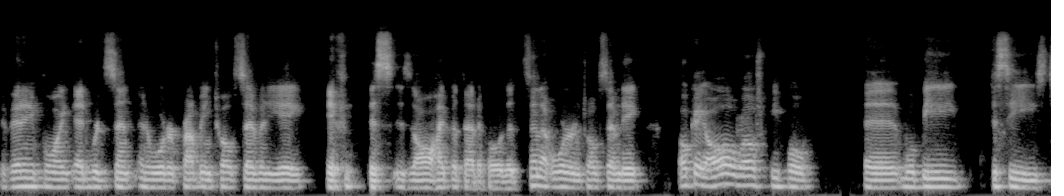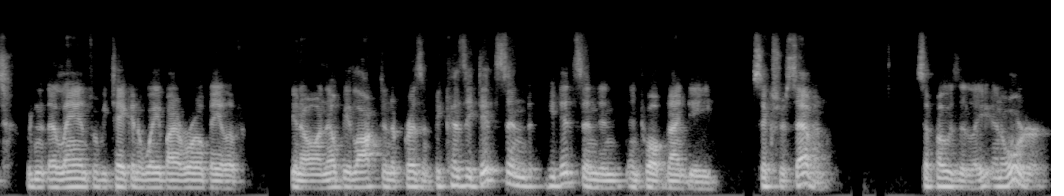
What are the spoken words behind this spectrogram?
if at any point Edward sent an order, probably in 1278, if this is all hypothetical, that sent an order in 1278, okay, all Welsh people uh, will be deceased, their lands will be taken away by a royal bailiff, you know, and they'll be locked into prison because they did send, he did send in, in 1296 or 7, supposedly, an order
